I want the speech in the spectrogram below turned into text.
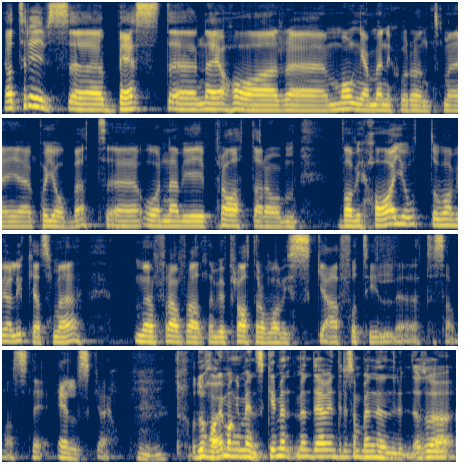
Jag trivs uh, bäst uh, när jag har många människor runt mig på jobbet och när vi pratar om vad vi har gjort och vad vi har lyckats med. Men framförallt när vi pratar om vad vi ska få till eh, tillsammans. Det älskar jag. Mm. Och du har ju många människor men, men det är intressant. Alltså,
